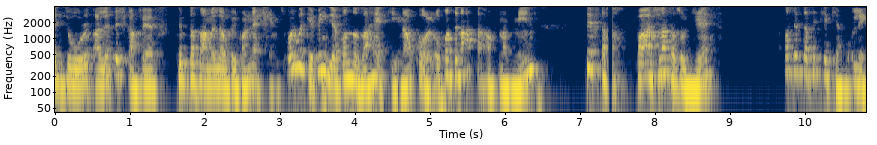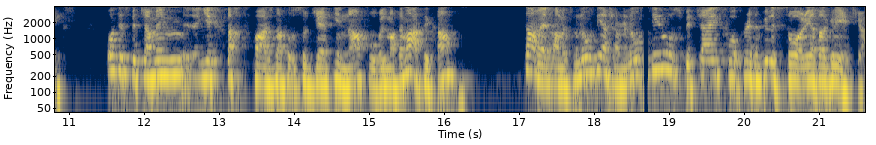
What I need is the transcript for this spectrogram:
iddur u tqalleb ix-xkafef tibda tagħmel dawk il-connections. U l-Wikipedia kont nuża hekk jiena wkoll u kont inqatta' ħafna żmien tiftaħ paġna ta' suġġett u tibda tikklikja fuq links. U tispiċċa minn jekk ftaħt paġna fuq suġġett jinna fuq il-matematika, tagħmel 5 minuti, 10 minuti u spiċċajt fuq pereżempju l-istorja tal-Greċja.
